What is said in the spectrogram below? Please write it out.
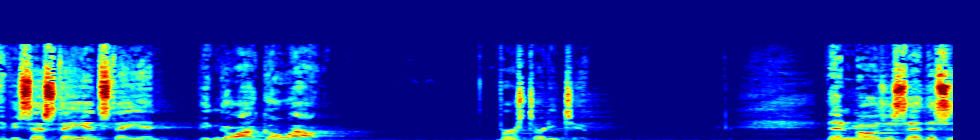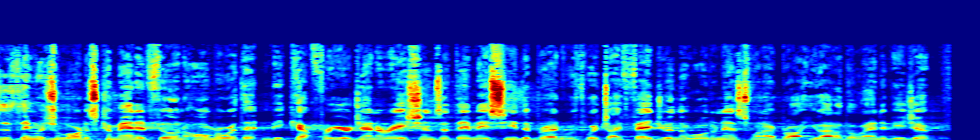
If he says stay in, stay in. If you can go out, go out. Verse 32. Then Moses said, This is the thing which the Lord has commanded fill an omer with it and be kept for your generations, that they may see the bread with which I fed you in the wilderness when I brought you out of the land of Egypt.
